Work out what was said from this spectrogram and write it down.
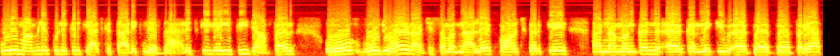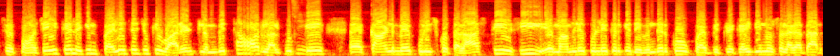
पूरे मामले को लेकर के आज की तारीख निर्धारित की गई थी जहाँ पर वो वो जो है रांची समरणालय पहुँच करके नामांकन करने की प्रयास में पहुँचे ही थे लेकिन पहले से चूँकि वारंट लंबित था और लालपुर के कांड में पुलिस को तलाश थी इसी मामले को लेकर के देवेंद्र को पिछले कई दिनों से लगातार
